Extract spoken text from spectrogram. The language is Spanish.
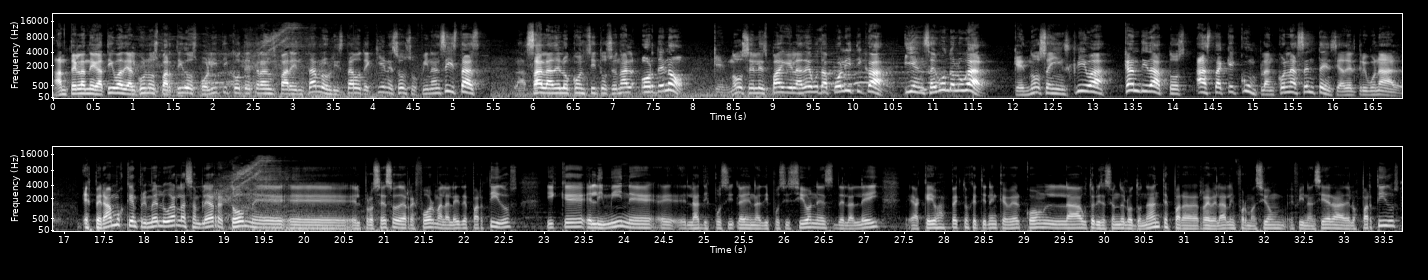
Ante la negativa de algunos partidos políticos de transparentar los listados de quienes son sus financistas, la Sala de lo Constitucional ordenó que no se les pague la deuda política y en segundo lugar, que no se inscriba candidatos hasta que cumplan con la sentencia del tribunal. Esperamos que en primer lugar la Asamblea retome eh, el proceso de reforma a la ley de partidos y que elimine eh, las en las disposiciones de la ley eh, aquellos aspectos que tienen que ver con la autorización de los donantes para revelar la información financiera de los partidos.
